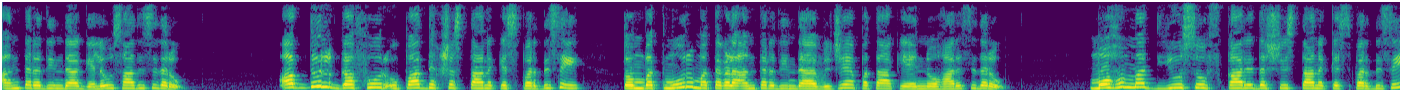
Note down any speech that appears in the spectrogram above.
ಅಂತರದಿಂದ ಗೆಲುವು ಸಾಧಿಸಿದರು. ಅಬ್ದುಲ್ ಗಫೂರ್ ಉಪಾಧ್ಯಕ್ಷ ಸ್ಥಾನಕ್ಕೆ ಸ್ಪರ್ಧಿಸಿ ತೊಂಬತ್ಮೂರು ಮತಗಳ ಅಂತರದಿಂದ ವಿಜಯ ಪತಾಕೆಯನ್ನು ಹಾರಿಸಿದರು. ಮೊಹಮ್ಮದ್ ಯೂಸುಫ್ ಕಾರ್ಯದರ್ಶಿ ಸ್ಥಾನಕ್ಕೆ ಸ್ಪರ್ಧಿಸಿ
